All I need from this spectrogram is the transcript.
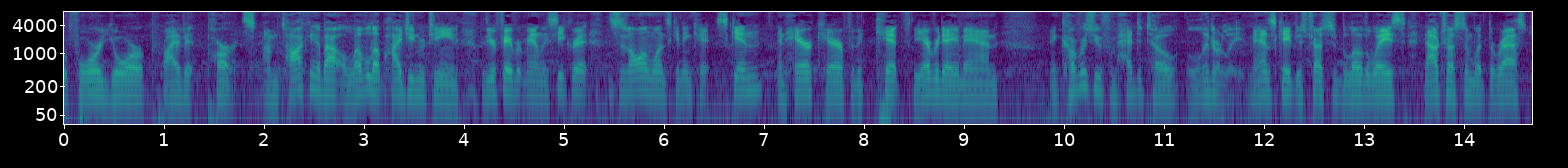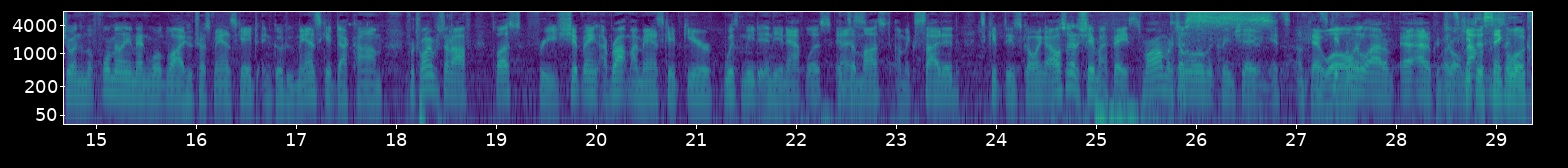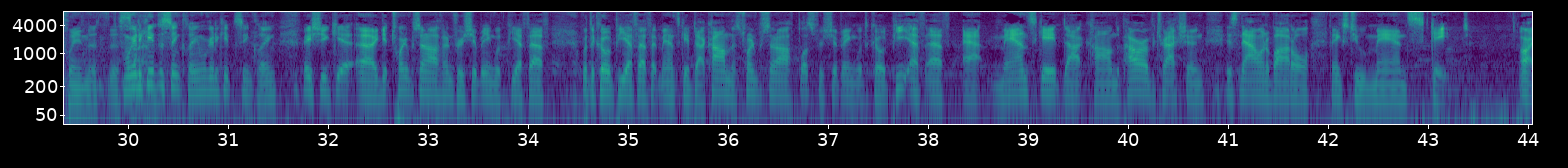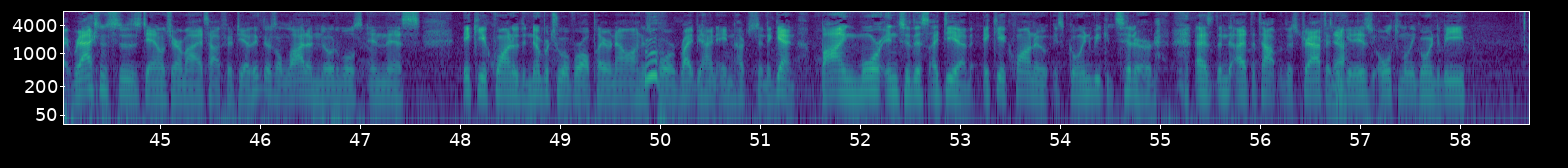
for your private parts. I'm talking about a leveled up hygiene routine with your favorite manly secret. This is an all in one skin, skin and hair care for the kit for the everyday man and covers you from head to toe, literally. Manscaped is trusted below the waist. Now trust them with the rest. Join the 4 million men worldwide who trust Manscaped and go to manscaped.com for 20% off plus free shipping. I brought my Manscaped gear with me to Indianapolis. It's nice. a must. I'm excited to keep things going. I also got to shave my face. Tomorrow I'm going to come a little bit clean shaving. It's, okay, it's well, getting a little out of, uh, out of control. Let's keep the sink a little clean this, this We're going to keep the sink clean. We're going to keep the sink clean. Make sure you get, uh, get 20% off and free shipping with PFF with the code PFF at manscaped.com. That's 20% off plus free shipping with the code PFF at manscaped.com. The power of attraction is now in a bottle thanks to Manscaped. All right, reactions to this Daniel Jeremiah top 50. I think there's a lot of notables in this. Ike Ekwonu, the number two overall player, now on his Ooh. board, right behind Aidan Hutchinson. Again, buying more into this idea that Ike Ekwonu is going to be considered as the, at the top of this draft. I yeah. think it is ultimately going to be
